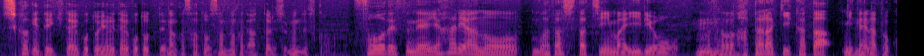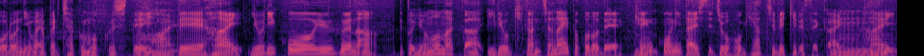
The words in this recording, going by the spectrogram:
仕掛けていきたいことやりたいことってなんか佐藤さんの中であったりするんですか？そうですね。やはりあの私たち今医療、うん。まあその働き方みたいなところにはやっぱり着目していて、はい。よりこういうふうな、えっと、世の中医療機関じゃないところで健康に対して情報をキャッチできる世界、うん。はい、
